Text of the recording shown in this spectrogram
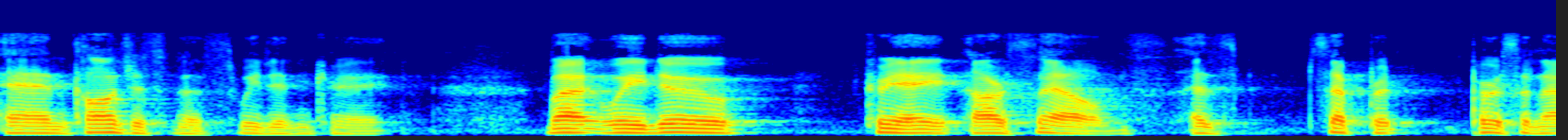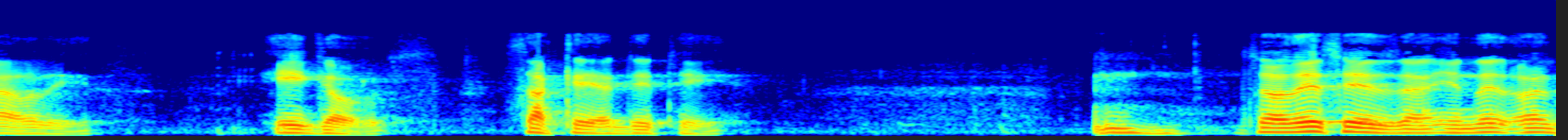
and consciousness we didn't create. But we do create ourselves as separate personalities, egos, sakkaya So this is, uh, in uh,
